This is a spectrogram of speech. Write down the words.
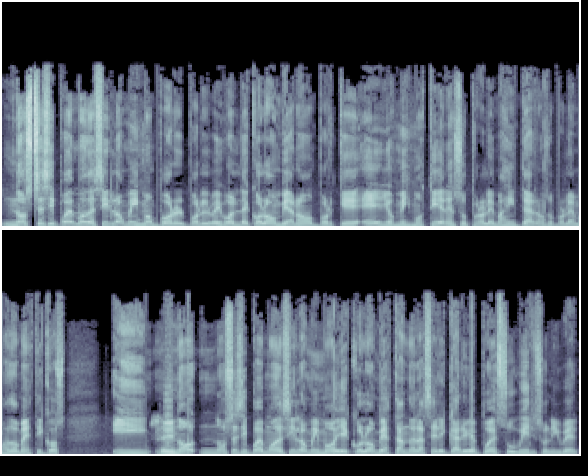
No sé si podemos decir lo mismo por, el- por el béisbol de Colombia, ¿no? Porque ellos mismos tienen sus problemas internos, sus problemas domésticos. Y Sí. no, no sé si podemos decir lo mismo. Oye, Colombia estando en la Serie Caribe puede subir su nivel.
